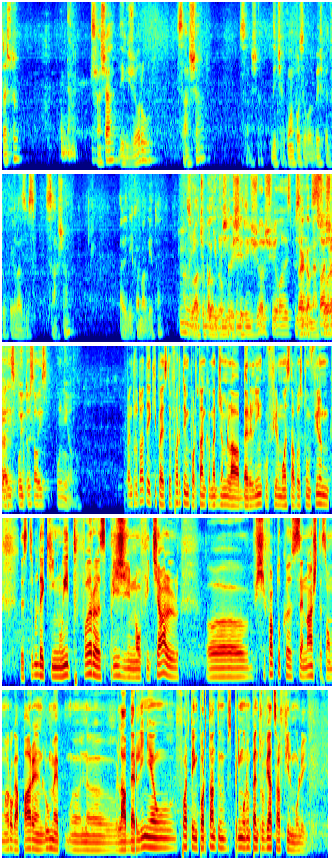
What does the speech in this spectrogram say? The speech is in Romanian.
Sasha? Da. Sasha, dirijorul, Sasha, Sasha. Deci acum poți să vorbești pentru că el a zis Sasha, a ridicat bagheta. Ați Nu, luat-o e pe baghetă drum și greșit. dirijor și eu a spus Draga mea Sasha, soră. îi spui tu sau îi spun eu? Pentru toată echipa este foarte important că mergem la Berlin cu filmul ăsta. A fost un film destul de chinuit, fără sprijin oficial uh, și faptul că se naște sau, mă rog, apare în lume în, uh, la Berlin e un- foarte important, în primul rând, pentru viața filmului.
